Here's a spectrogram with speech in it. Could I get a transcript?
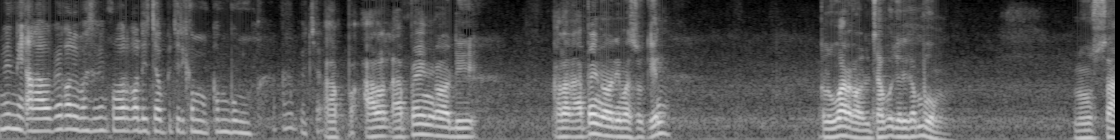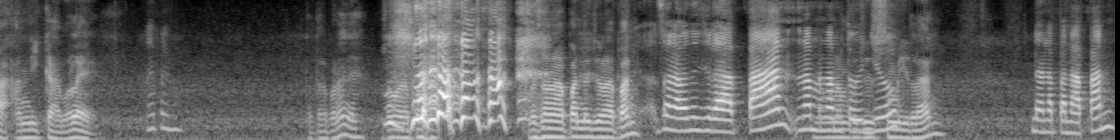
Ini nih alat apa yang kalau dimasukin keluar kalau dicabut jadi kem- kembung. Apa coba? Apa alat apa yang kalau di alat apa yang kalau dimasukin keluar kalau dicabut jadi kembung? Nusa Andika boleh. Apa emang? Telepon aja. 0878 Soal tujuh delapan enam enam tujuh 9 dan delapan delapan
